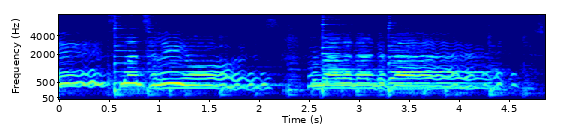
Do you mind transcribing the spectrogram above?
It's mentally yours from Ellen and Yvette.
